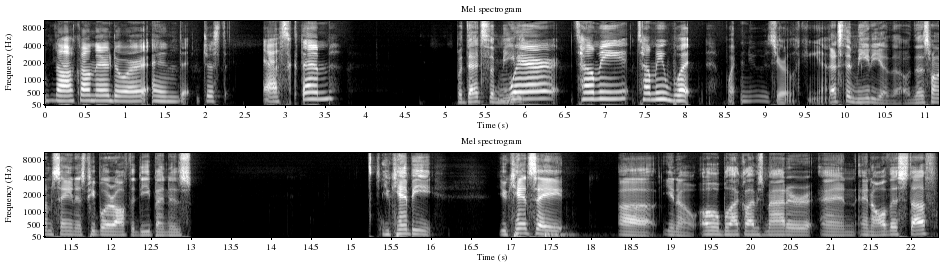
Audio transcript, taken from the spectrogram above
knock on their door and just ask them But that's the media. where. Tell me, tell me what what news you're looking at. That's the media, though. That's what I'm saying. Is people are off the deep end. Is you can't be, you can't say, uh, you know, oh, Black Lives Matter and and all this stuff,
